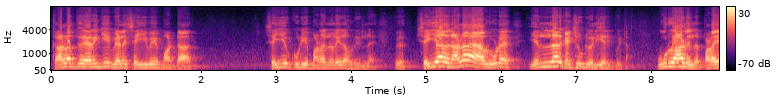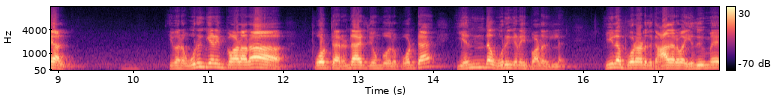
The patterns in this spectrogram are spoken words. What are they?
களத்தில் இறங்கி வேலை செய்யவே மாட்டார். செய்யக்கூடிய மனநிலையில் அவர் இல்லை. செய்யாதனால அவர் கூட எல்லோரும் கட்சி விட்டு வெளியேறி போயிட்டான். ஒரு ஆள் இல்லை பழைய ஆள். இவரை ஒருங்கிணைப்பாளராக போட்ட ரெண்டாயிரத்தி ஒம்போதில் போட்ட எந்த ஒருங்கிணைப்பாளர் இல்லை. ஈழப் போராட்டத்துக்கு ஆதரவாக எதுவுமே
